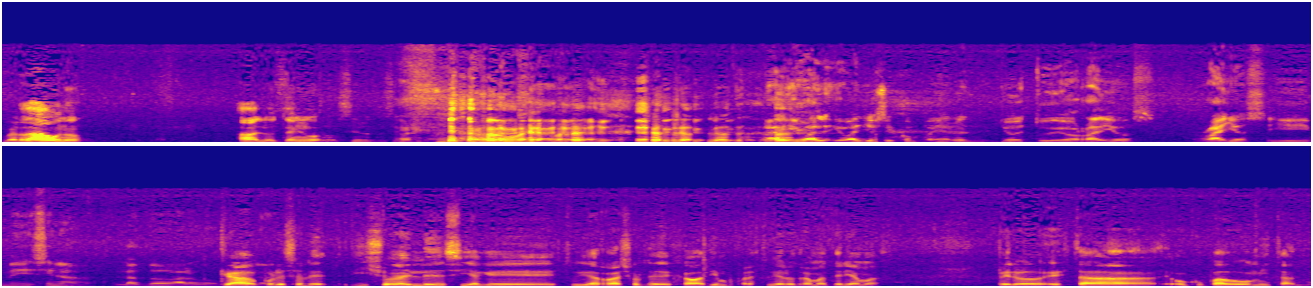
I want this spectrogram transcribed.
¿Verdad o no? Ah, lo tengo. Cierto, cierto, cierto. Bueno, lo- lo- Ah, igual, igual yo soy compañero, yo estudio radios, rayos y medicina, las dos algo. Claro, por eso le, y yo a él le decía que estudiar rayos le dejaba tiempo para estudiar otra materia más, pero está ocupado vomitando.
